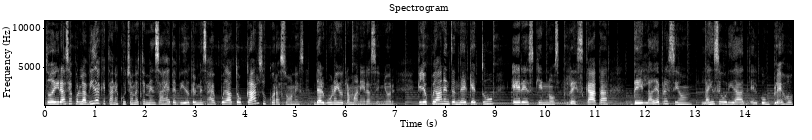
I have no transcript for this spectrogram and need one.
Te doy gracias por las vidas que están escuchando este mensaje. Te pido que el mensaje pueda tocar sus corazones de alguna y otra manera, Señor. Que ellos puedan entender que tú eres quien nos rescata de la depresión, la inseguridad, el complejo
